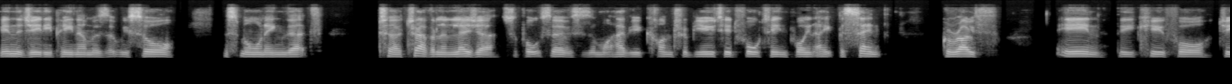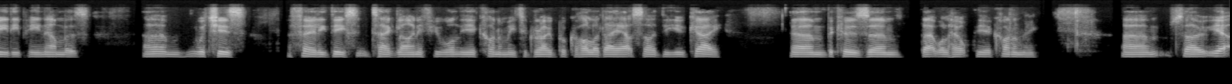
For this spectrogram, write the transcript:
in the GDP numbers that we saw this morning that travel and leisure support services and what have you contributed 14.8% growth in the Q4 GDP numbers, um, which is a fairly decent tagline if you want the economy to grow, book a holiday outside the UK, um, because um, that will help the economy. Um, so yeah,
